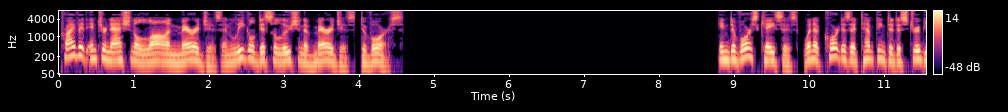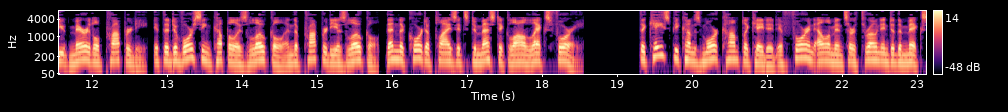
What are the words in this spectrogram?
Private international law on marriages and legal dissolution of marriages divorce. In divorce cases, when a court is attempting to distribute marital property, if the divorcing couple is local and the property is local, then the court applies its domestic law lex fori. The case becomes more complicated if foreign elements are thrown into the mix,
